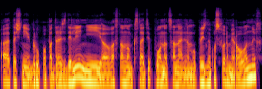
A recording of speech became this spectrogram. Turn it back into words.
точнее, группа подразделений, а, в основном, кстати, по национальному признаку сформированных.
